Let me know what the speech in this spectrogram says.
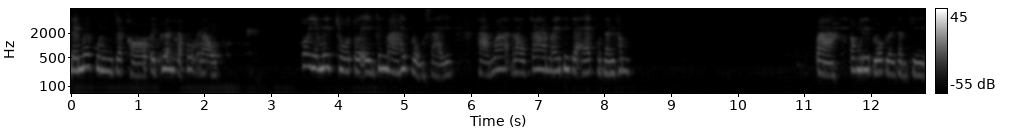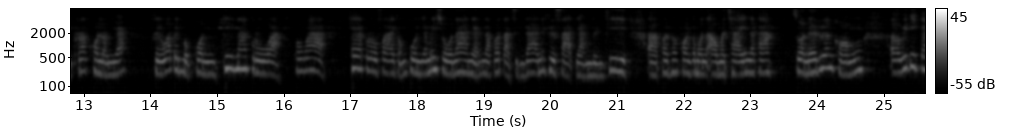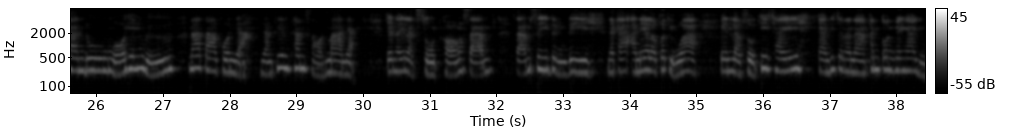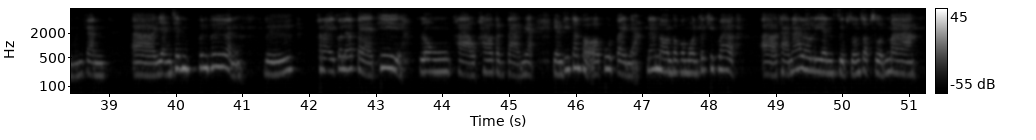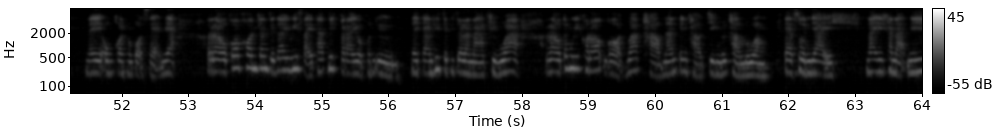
ในเมื่อคุณจะขอเป็นเพื่อนกับพวกเรา ก็ยังไม่โชว์ตัวเองขึ้นมาให้โปร่งใส ถามว่าเรากล้าไหมที่จะแอดคนนั้นเข้ามาต้องรีบลบเลยทันที เพราะคนเหล่านี้ถือว่าเป็นบุคคลที่น่ากลัว เพราะว่าแค่โปรไฟล์ของคุณยังไม่โชว์หน้าเนี่ย เราก็ตัดสินได้นี่คือศาสตร์อย่างหนึ่งที่พรพรพรกมลเอามาใช้นะคะ ส่วนในเรื่องของ วิธีการดูโง่เฮงหรือหน้าตาคนเนี่ยอย่างที่ท่านสอนมาเนี่ยจะในหลักสูตรของ 3 3 C 1 D นะคะ อันนี้เราก็ถือว่าเป็นหลักสูตรที่ใช้การพิจารณาขั้นต้นง่ายๆอยู่เหมือนกันอ่าอย่างเช่นเพื่อนๆ หรือใครก็แล้วแต่ที่ลงข่าวข่าวต่างๆเนี่ยอย่างที่ท่านผอพูดไปเนี่ยแน่นอนพกมลก็คิดว่าฐานะเราเรียนสืบสวนสอบสวนมาในองค์กรของเบาะแสเนี่ย เราก็ค่อนข้างจะได้วิสัยทัศน์ที่ไกลกว่าคนอื่น ในการที่จะพิจารณาคือว่า เราต้องวิเคราะห์ก่อนว่าข่าวนั้นเป็นข่าวจริงหรือข่าวลวง แต่ส่วนใหญ่ในขณะนี้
